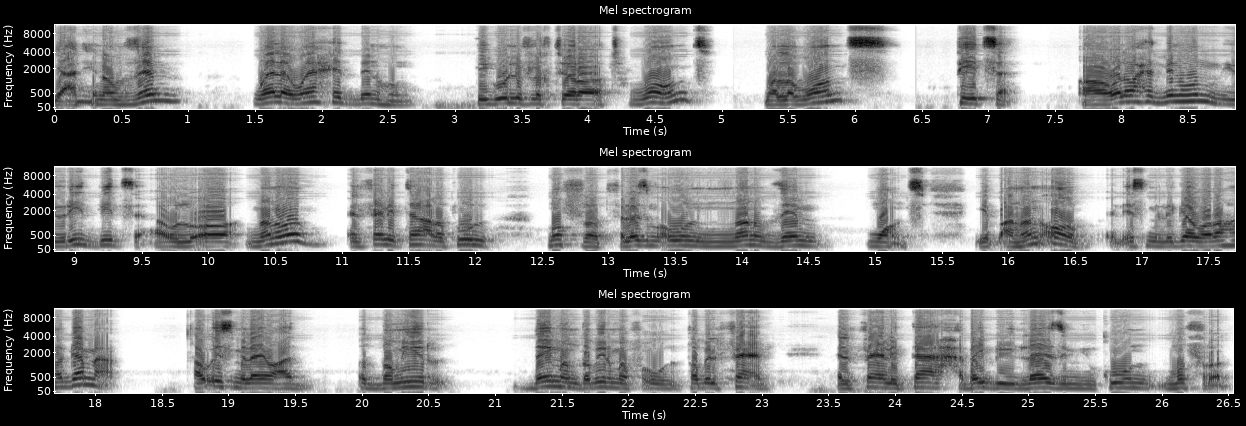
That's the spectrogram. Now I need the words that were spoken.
يعني none of them ولا واحد منهم يقول لي في الاختيارات want ولا wants pizza. آه ولا واحد منهم يريد بيتزا أقول له آه none of. الفعل بتاعي على طول مفرد فلازم أقول none of them wants. يبقى none of الاسم اللي جاي وراها جمع. أو اسم لا يعد. الضمير دايما ضمير مفعول. طب الفعل الفعل بتاع حبايبي لازم يكون مفرد.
